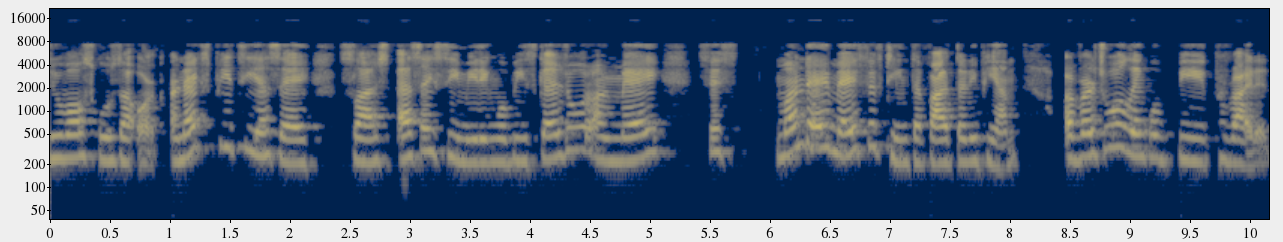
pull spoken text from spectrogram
duvalschools.org. Our next PTSA slash SAC meeting will be scheduled on May 5th, Monday, May 15th at 5.30 p.m. A virtual link will be provided.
